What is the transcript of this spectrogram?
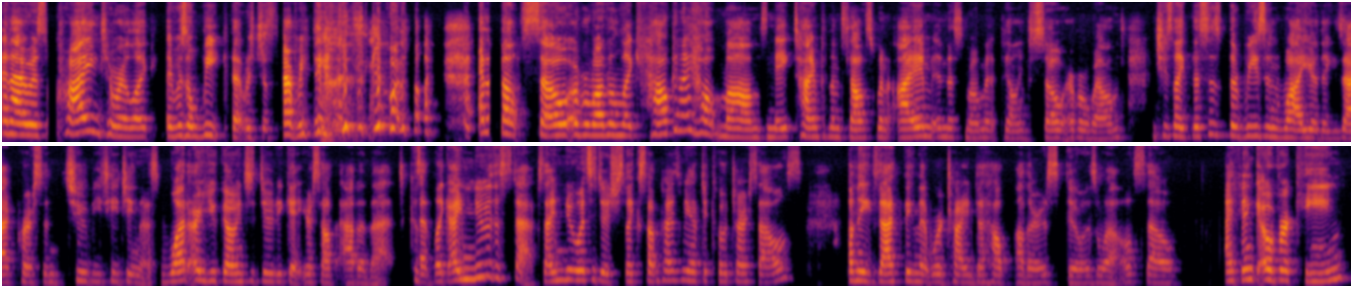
And I was crying to her like it was a week that was just everything was going on. And I felt so overwhelmed. I'm like, how can I help moms make time for themselves when I am in this moment feeling so overwhelmed? And she's like, this is the reason why you're the exact person to be teaching this. What are you going to do to get yourself out of that? Because like I knew the steps, I knew what to do. She's like, sometimes we have to coach ourselves on the exact thing that we're trying to help others do as well. So I think overcame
